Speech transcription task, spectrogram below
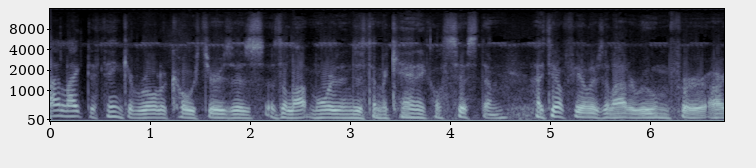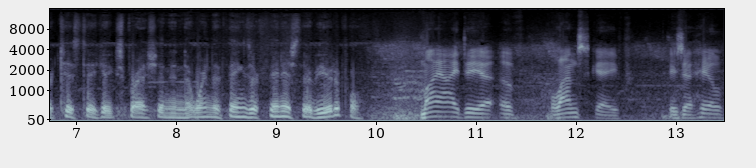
I like to think of roller coasters as, as a lot more than just a mechanical system. I still feel there's a lot of room for artistic expression and that when the things are finished, they're beautiful. My idea of landscape is a hill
